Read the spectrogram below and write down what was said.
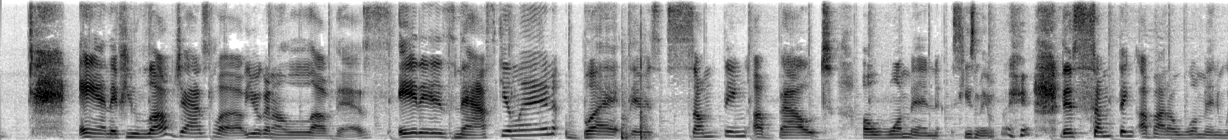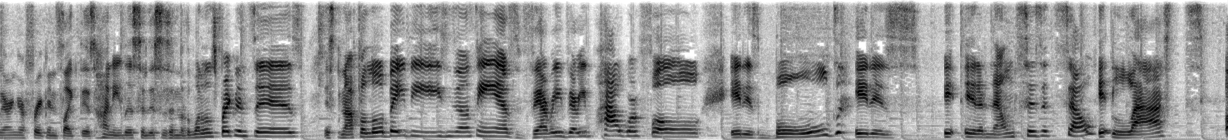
and if you love Jazz Club, you're gonna love this. It is masculine, but there's something about a woman, excuse me, there's something about a woman wearing a fragrance like this. Honey, listen, this is another one of those fragrances. It's not for little babies, you know what I'm saying? It's very, very powerful. It is bold. It is, it, it announces itself. It lasts.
